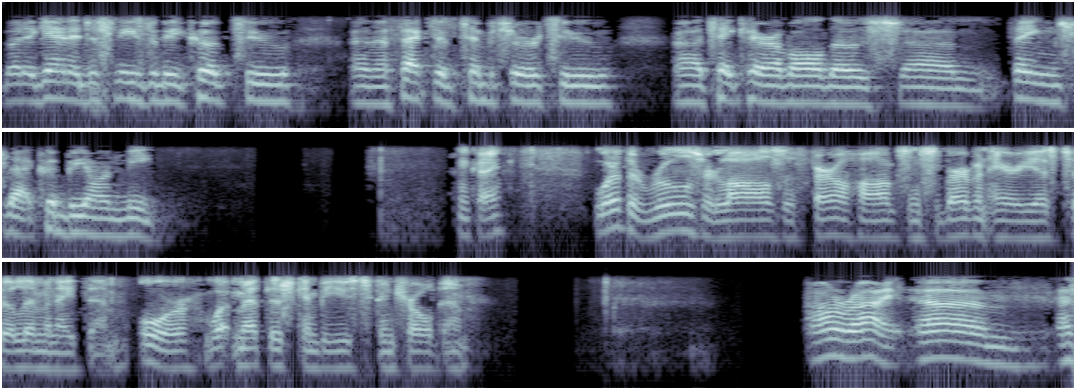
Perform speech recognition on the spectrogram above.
But again, it just needs to be cooked to an effective temperature to uh, take care of all those um, things that could be on me. Okay. What are the rules or laws of feral hogs in suburban areas to eliminate them, or what methods can be used to control them? All right. Um, as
